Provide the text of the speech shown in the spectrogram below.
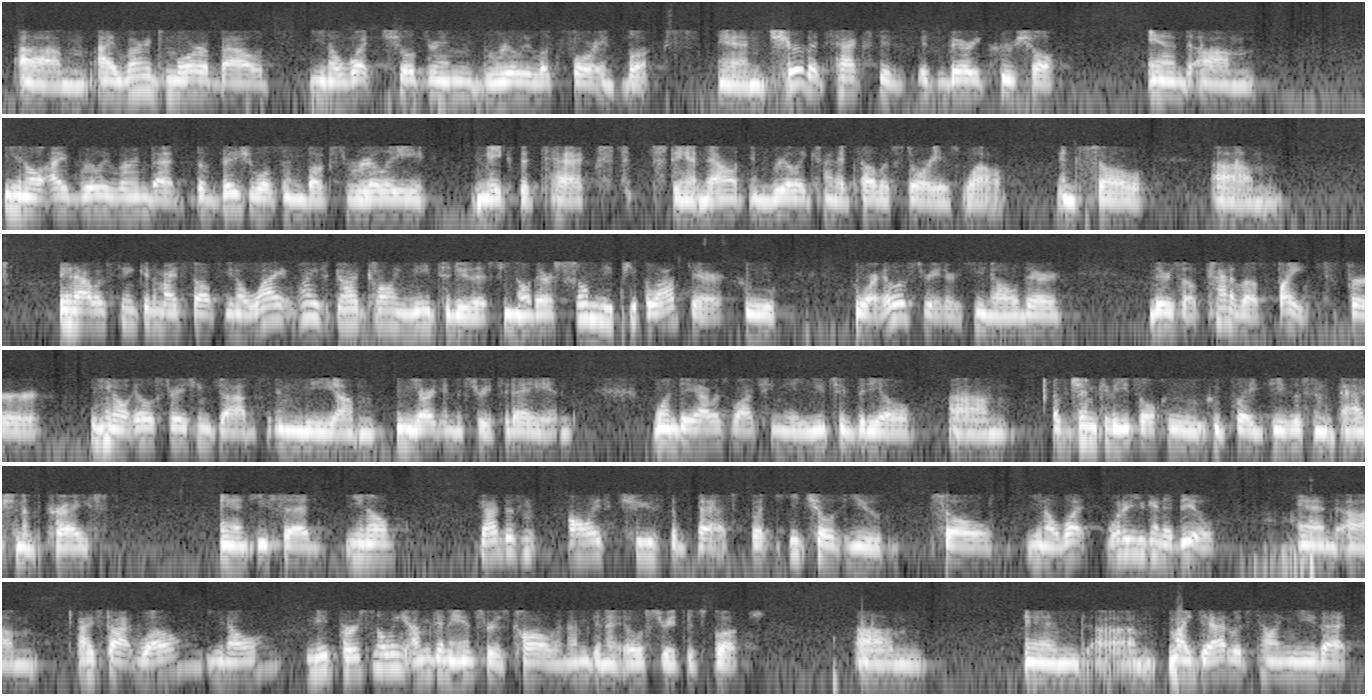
um, I learned more about you know what children really look for in books. And sure, the text is is very crucial, and um, you know I really learned that the visuals in books really make the text stand out and really kind of tell the story as well. And so um, and I was thinking to myself, you know, why why is God calling me to do this? You know, there are so many people out there who who are illustrators. You know, there there's a kind of a fight for you know illustration jobs in the um, in the art industry today. And one day I was watching a YouTube video um, of Jim Caviezel who who played Jesus in the Passion of the Christ, and he said, you know, God doesn't always choose the best, but He chose you. So you know what what are you going to do? And um, I thought, well, you know, me personally, I'm going to answer his call and I'm going to illustrate this book. Um, and um, my dad was telling me that,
